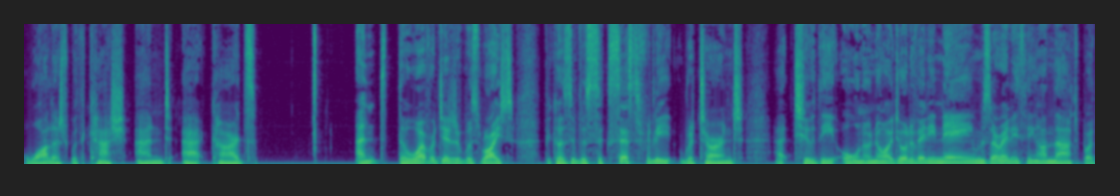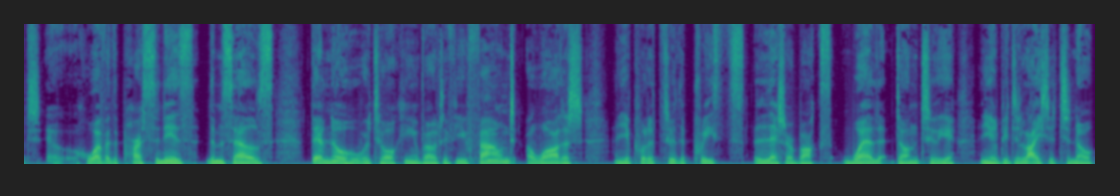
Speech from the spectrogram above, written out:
wallet with cash and uh, cards and whoever did it was right because it was successfully returned uh, to the owner. No, I don't have any names or anything on that, but uh, whoever the person is themselves, they'll know who we're talking about. If you found a wallet and you put it through the priest's letterbox, well done to you, and you'll be delighted to know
